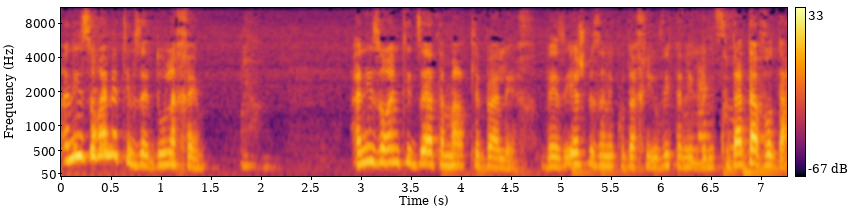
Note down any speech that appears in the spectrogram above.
אני זורמת עם זה, דעו לכם. אני זורמת את זה, את אמרת לבעלך, ויש בזה נקודה חיובית, אני. בנקודת העבודה.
